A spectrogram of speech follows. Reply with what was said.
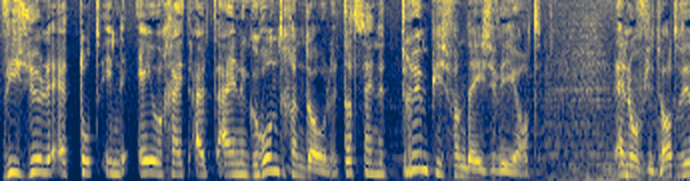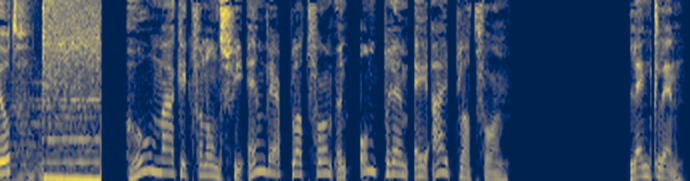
wie zullen er tot in de eeuwigheid uiteindelijk rond gaan dolen? Dat zijn de trumpjes van deze wereld. En of je dat wilt. Hoe maak ik van ons VMware-platform een on-prem AI-platform? Lenklen,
